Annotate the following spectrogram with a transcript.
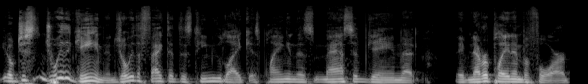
you know, just enjoy the game. Enjoy the fact that this team you like is playing in this massive game that they've never played in before.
